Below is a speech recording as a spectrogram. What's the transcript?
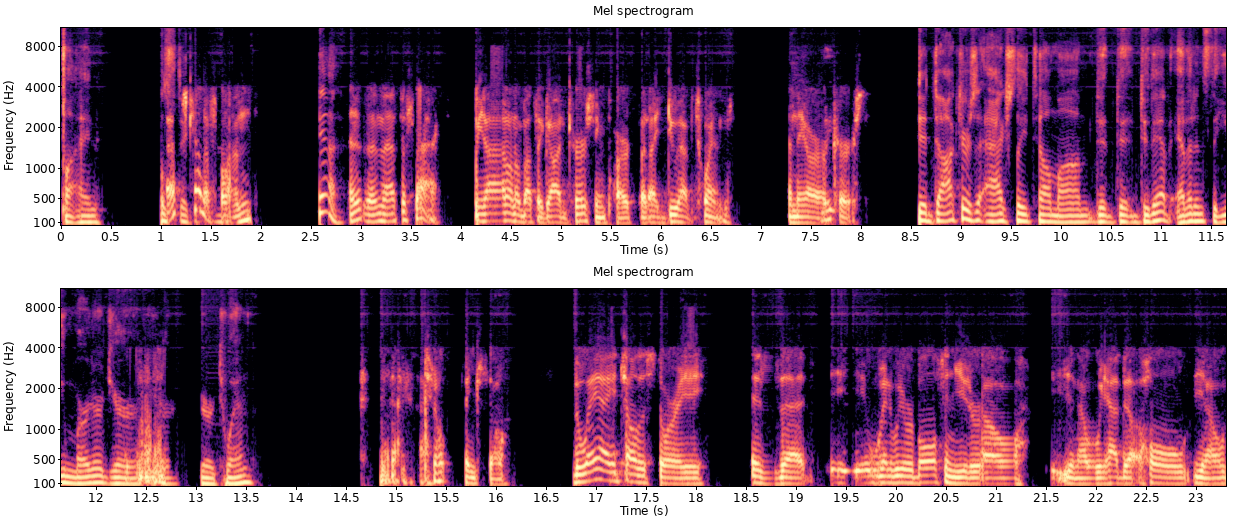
Fine. We'll That's kind of fun, Yeah. and, and that's a fact. I mean, I don't know about the God cursing part, but I do have twins, and they are a curse. Did doctors actually tell mom? Did, did do they have evidence that you murdered your your, your twin? I don't think so. The way I tell the story is that when we were both in utero, you know, we had the whole, you know,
